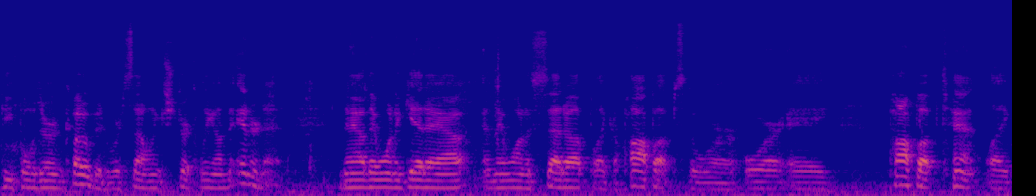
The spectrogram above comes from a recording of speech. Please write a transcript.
people during COVID were selling strictly on the internet. Now they want to get out and they want to set up like a pop up store or a pop up tent. Like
